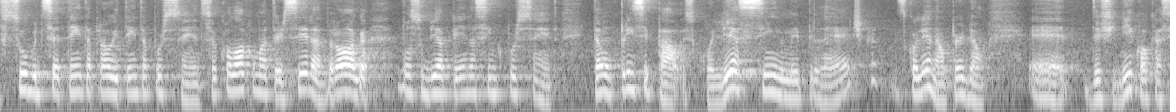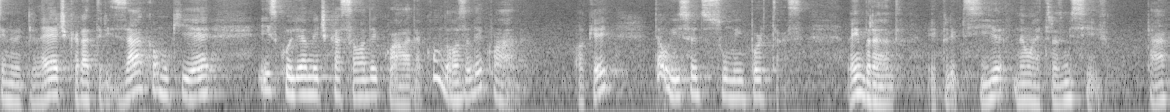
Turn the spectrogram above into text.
subo de 70% para 80%. Se eu coloco uma terceira droga, vou subir apenas 5%. Então, o principal, escolher a síndrome epilética, escolher não, perdão, é, definir qual que é a síndrome epilética, caracterizar como que é e escolher a medicação adequada, com dose adequada, ok? Então, isso é de suma importância. Lembrando, epilepsia não é transmissível. Tá?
